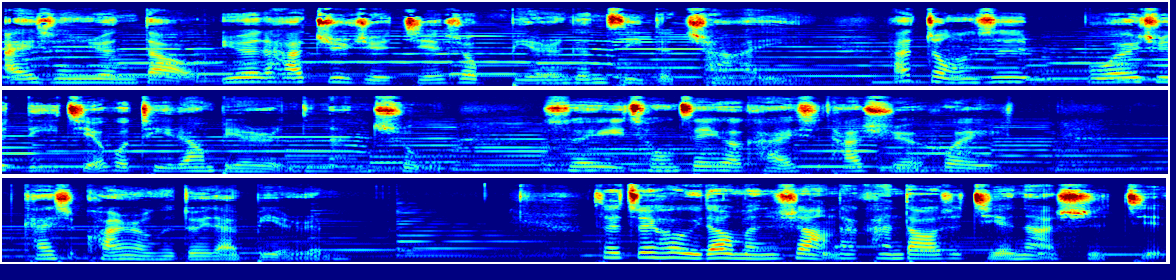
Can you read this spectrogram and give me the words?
唉声怨道，因为他拒绝接受别人跟自己的差异，他总是不会去理解或体谅别人的难处，所以从这个开始，他学会。开始宽容的对待别人，在最后一道门上，他看到的是接纳世界，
